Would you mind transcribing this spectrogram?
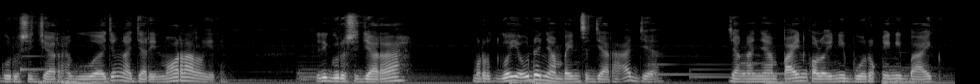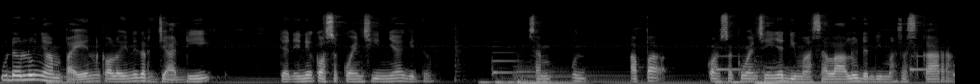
guru sejarah gue aja ngajarin moral gitu. Jadi guru sejarah menurut gue ya udah nyampein sejarah aja. Jangan nyampain kalau ini buruk ini baik. Udah lu nyampain kalau ini terjadi dan ini konsekuensinya gitu. Sam, apa konsekuensinya di masa lalu dan di masa sekarang.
